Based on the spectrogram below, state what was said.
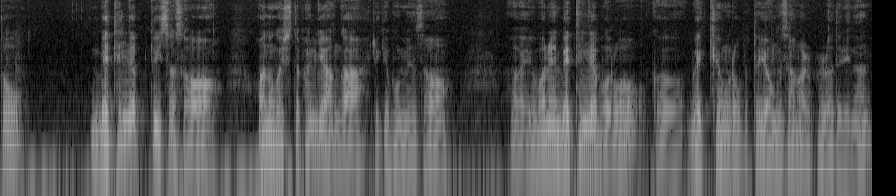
또 매틀랩도 있어서 어느 것이 더 편리한가 이렇게 보면서 어, 이번엔 매틀랩으로 그 웹캠으로부터 영상을 불러드리는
